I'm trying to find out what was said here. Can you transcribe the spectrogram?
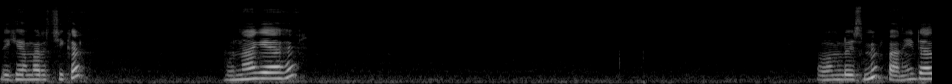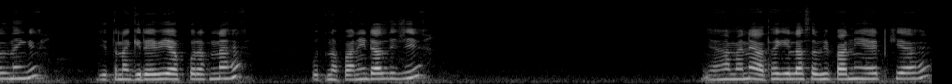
देखिए हमारा चिकन भुना गया है। अब हम लोग इसमें पानी डाल देंगे। जितना ग्रेवी आपको रखना है, उतना पानी डाल दीजिए। यहाँ मैंने आधा गिलास अभी पानी ऐड किया है।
